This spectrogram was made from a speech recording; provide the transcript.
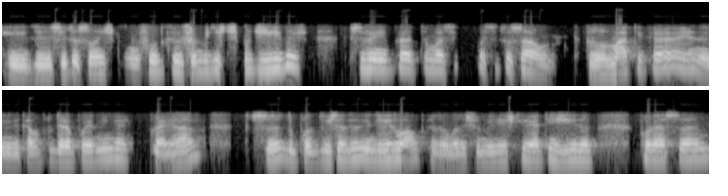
e de situações, no fundo, que famílias desprotegidas se veem perante uma, uma situação problemática e acabam por ter apoio de ninguém é grave do ponto de vista individual de cada uma das famílias que é atingida por essa,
